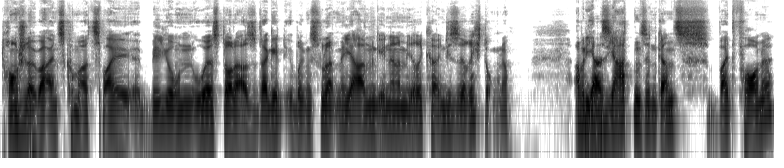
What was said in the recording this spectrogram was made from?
Tranche da über 1,2 Billionen US-Dollar. Also da geht übrigens 100 Milliarden gehen in Amerika in diese Richtung. Ne? Aber die mhm. Asiaten sind ganz weit vorne.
